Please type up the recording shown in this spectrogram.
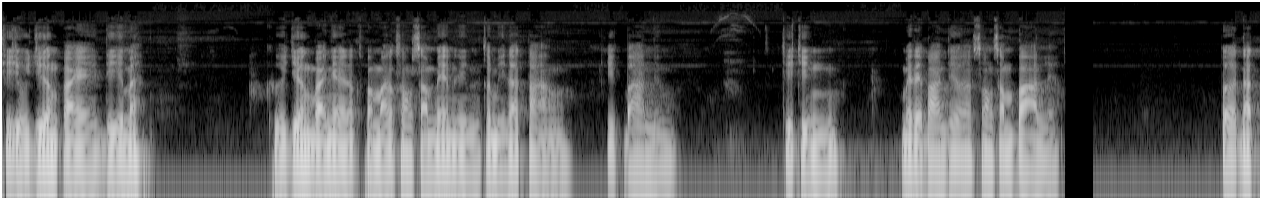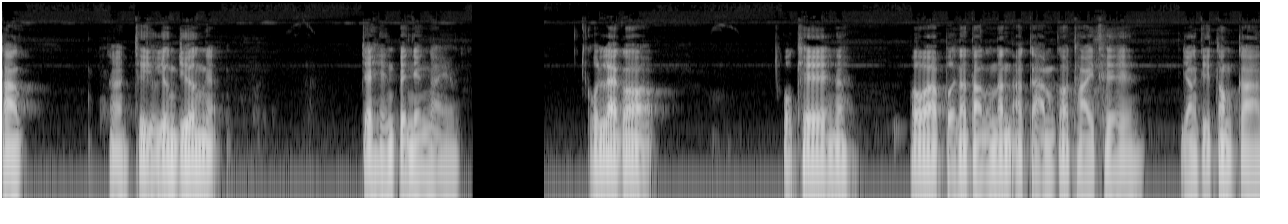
ที่อยู่เยื้องไปดีไหมคือเยื้องไปเนี่ยประมาณสองสามเมตรนี่มันก็มีหน้าต่างอีกบานหนึ่งที่จริงไม่ได้บานเดียวสองสามบานเลย เปิดหน้าต่างที่อยู่เยื้องๆเนี่ย จะเห็นเป็นยังไง คนแรกก็โอเคนะ เพราะว่าเปิดหน้าต่างตรงนั้น อากาศมันก็ถ่ายเทอย่างที่ต้องการ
